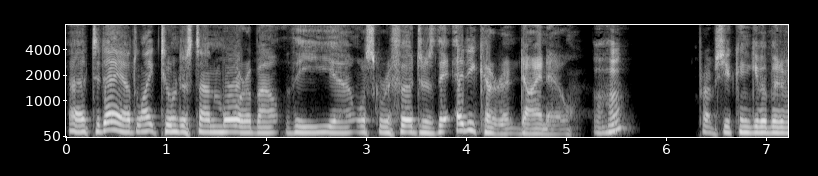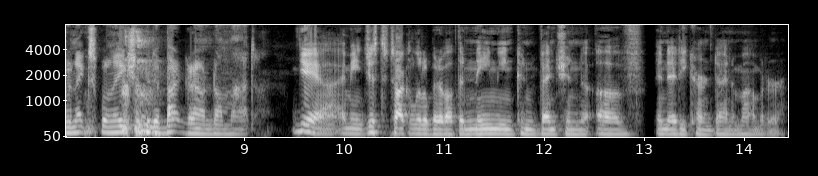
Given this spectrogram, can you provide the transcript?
Uh, today, I'd like to understand more about the uh, what's referred to as the eddy current dyno. Mm-hmm. Perhaps you can give a bit of an explanation, a bit of background on that. Yeah, I mean, just to talk a little bit about the naming convention of an eddy current dynamometer.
